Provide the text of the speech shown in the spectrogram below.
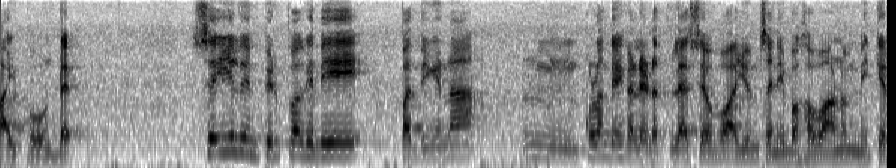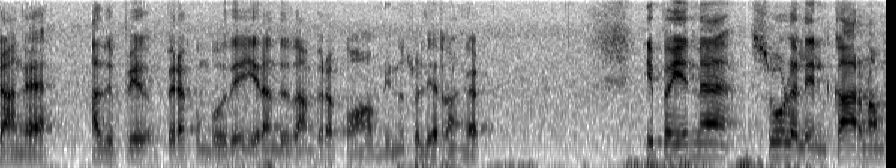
வாய்ப்பு உண்டு. செய்யலின் பிற்பகுதி பார்த்திங்கன்னா குழந்தைகள் குழந்தைகளிடத்தில் செவ்வாயும் சனி பகவானும் நிற்கிறாங்க அது பிறக்கும் பிறக்கும்போதே இறந்து தான் பிறக்கும் அப்படின்னு சொல்லிடுறாங்க. இப்போ என்ன சூழலின் காரணம்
